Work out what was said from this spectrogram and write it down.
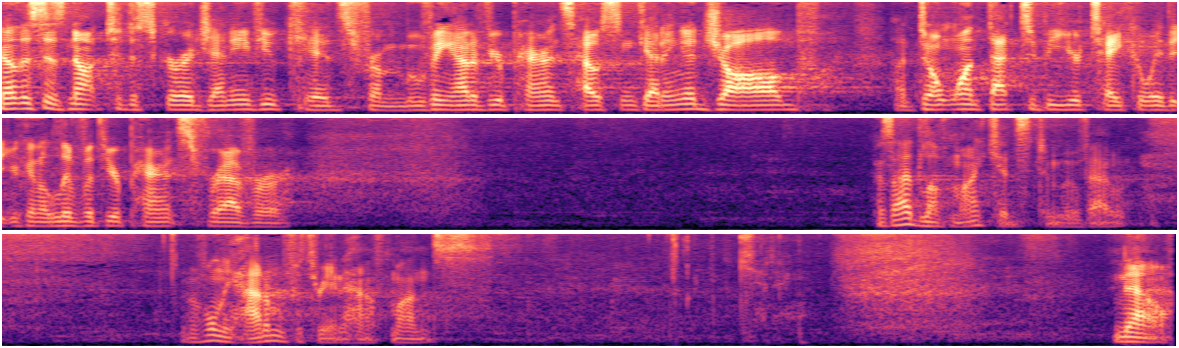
Now, this is not to discourage any of you kids from moving out of your parents' house and getting a job. I don't want that to be your takeaway that you're going to live with your parents forever. Because I'd love my kids to move out. I've only had them for three and a half months. I'm kidding. Now,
